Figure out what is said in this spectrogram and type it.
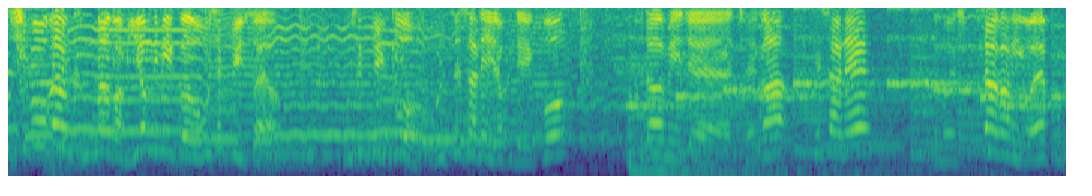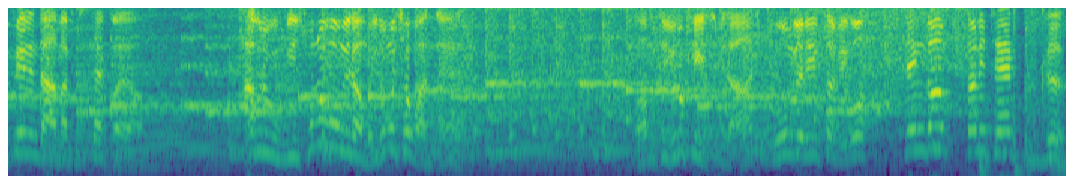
15강 극마검 이 형님이 그 오색도 있어요. 오색도 있고 올태산에 이렇게 돼있고 그 다음에 이제 제가 태산에 뭐 14강 이거에 부패는 다 아마 비슷할 거예요. 다 그리고 우리 손오공이랑 뭐 이런 거 차고 왔네. 어, 아무튼 이렇게 있습니다. 지금 보험별이 1섭이고 생검 써니텍 그.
